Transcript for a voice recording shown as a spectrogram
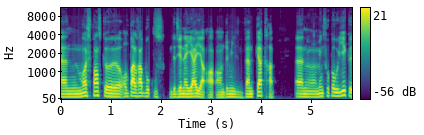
Euh, moi, je pense qu'on parlera beaucoup de GenAI en, en 2024. Euh, mais il ne faut pas oublier que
